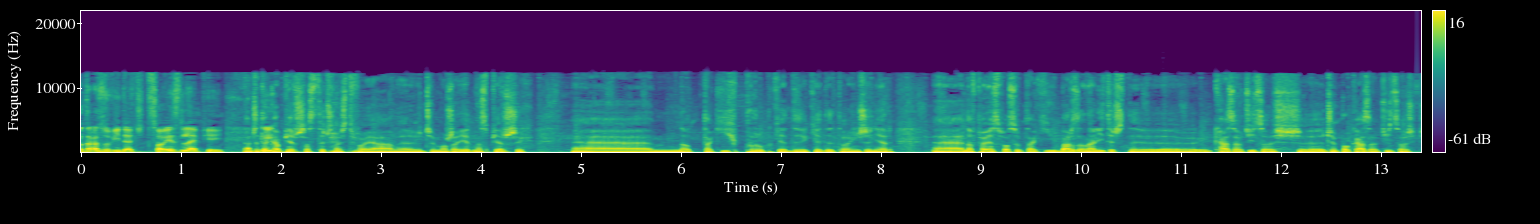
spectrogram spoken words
od razu widać, co jest lepiej. Znaczy I- taka pierwsza styczność twoja, e, czy może jedna z pierwszych e, no, takich prób, kiedy, kiedy to inżynier e, no, w pewien sposób taki bardzo analityczny e, kazał ci coś, e, czy pokazał ci coś,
